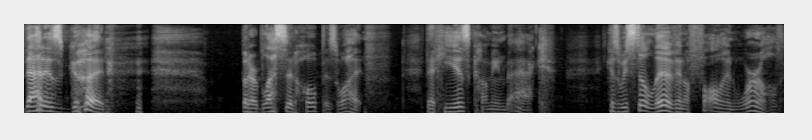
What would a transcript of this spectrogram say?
That is good. but our blessed hope is what? That he is coming back. Because we still live in a fallen world.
